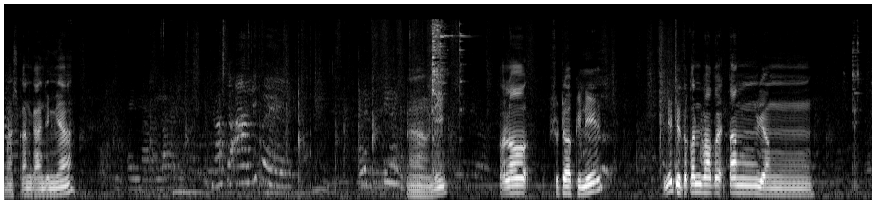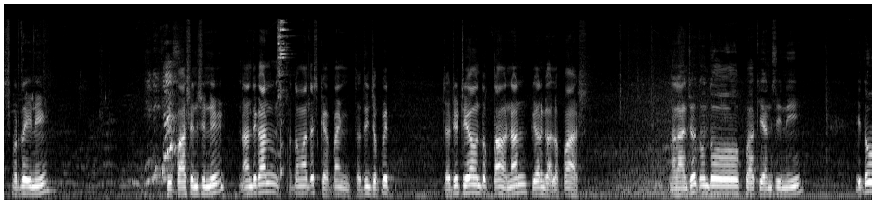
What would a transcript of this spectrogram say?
masukkan kancingnya. nah ini kalau sudah gini ini ditekan pakai tang yang seperti ini. Dipasin sini. Nanti kan otomatis gepeng jadi jepit. Jadi dia untuk tahanan biar nggak lepas. Nah lanjut untuk bagian sini. Itu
